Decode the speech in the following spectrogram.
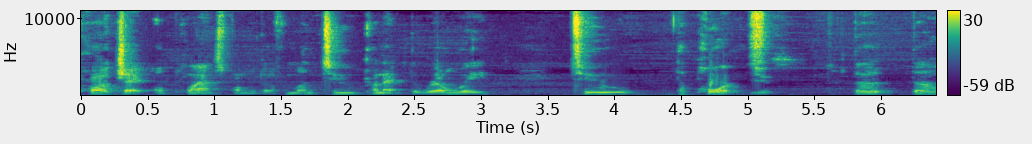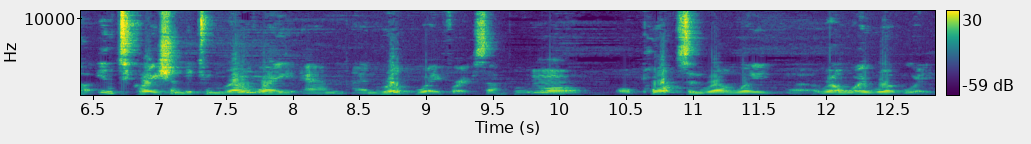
project or plans from the government to connect the railway to the ports. Yes. The, the integration between railway and, and roadway, for example, Mm. or, or ports and railway, uh, railway roadway.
